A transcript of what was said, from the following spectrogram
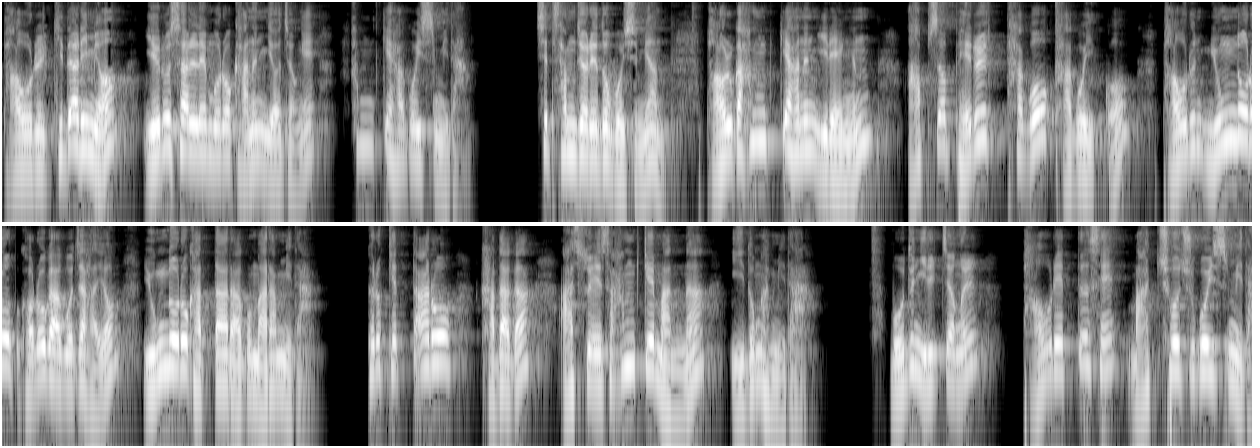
바울을 기다리며 예루살렘으로 가는 여정에 함께 하고 있습니다. 13절에도 보시면 바울과 함께 하는 일행은 앞서 배를 타고 가고 있고 바울은 육로로 걸어가고자 하여 육로로 갔다라고 말합니다. 그렇게 따로 가다가 아수에서 함께 만나 이동합니다. 모든 일정을 바울의 뜻에 맞춰주고 있습니다.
